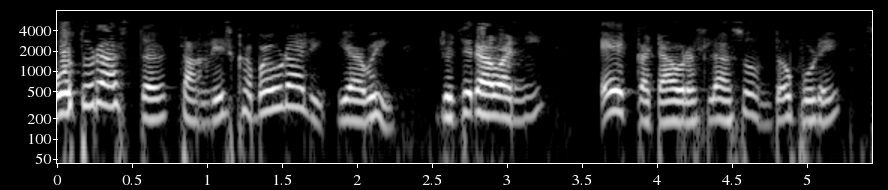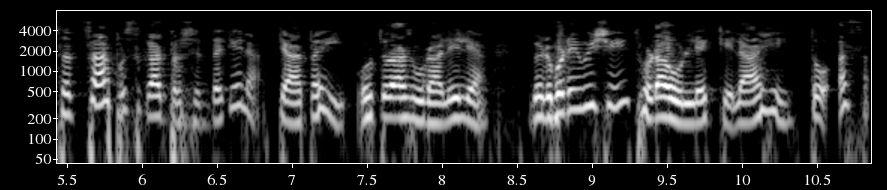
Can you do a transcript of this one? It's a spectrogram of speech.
ओतुरास तर चांगलीच खबळ उडाली. यावेळी ज्योतिरावांनी एक कटाव रचला असून तो पुढे सत्सार पुस्तकात प्रसिद्ध केला. त्यातही ओतुरात उडालेल्या गडबडीविषयी थोडा उल्लेख केला आहे. तो असा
